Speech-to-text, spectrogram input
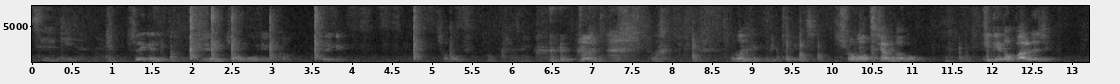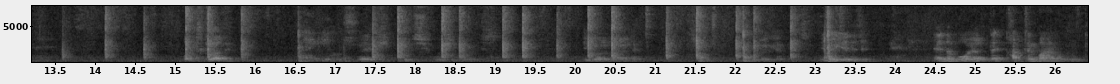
7, 세개니까 1.5니까 세 개 천오백 어 그러네. 천오백 미터겠지 그럼 어떻게 한다고? 이게 더 빠르지? 어떻게 돼? 빼기 50. 네, 90, 55 이거 얼마야 돼? 500이야 이거 이해되지? 얘는 뭐 해야 돼? 같은 방향으로 그럴 때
